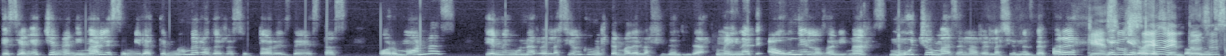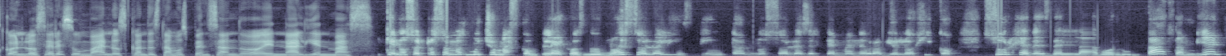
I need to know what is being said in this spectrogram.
que se han hecho en animales se mira que el número de receptores de estas hormonas tienen una relación con el tema de la fidelidad. Imagínate, aún en los animales, mucho más en las relaciones de pareja. ¿Qué, sucede entonces con, los seres humanos cuando estamos pensando en alguien más? Que nosotros somos mucho más complejos, ¿no? No es solo el instinto, no solo es el tema neurobiológico, surge desde la voluntad también.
